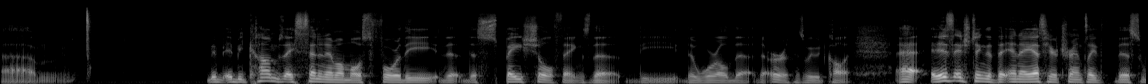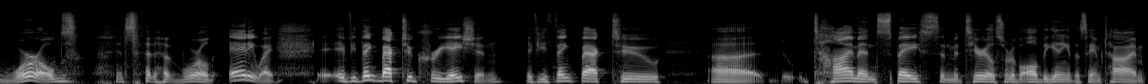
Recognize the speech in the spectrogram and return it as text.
um, it, becomes a synonym almost for the, the the spatial things, the the the world, the the Earth, as we would call it. Uh, it is interesting that the NAS here translates this worlds instead of world. Anyway, if you think back to creation, if you think back to uh, time and space and material sort of all beginning at the same time.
